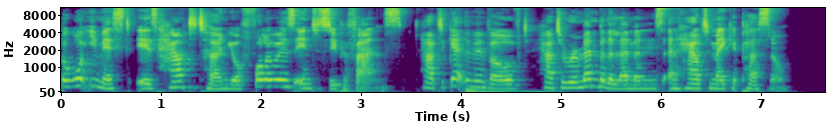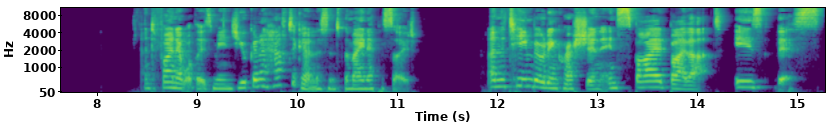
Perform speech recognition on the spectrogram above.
But what you missed is how to turn your followers into superfans, how to get them involved, how to remember the lemons, and how to make it personal. And to find out what those means, you're going to have to go and listen to the main episode. And the team building question inspired by that is this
